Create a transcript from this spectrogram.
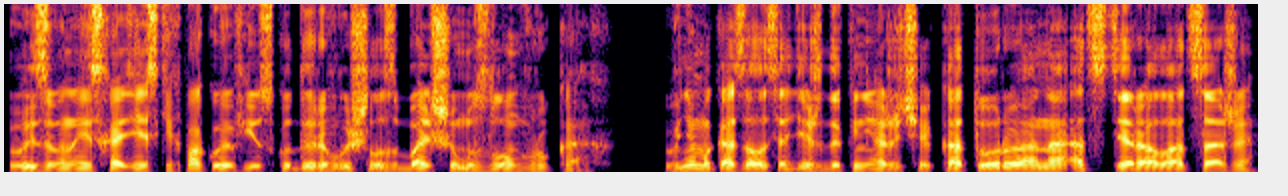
вызванная из хозяйских покоев Юскудыр, вышла с большим узлом в руках. В нем оказалась одежда княжича, которую она отстирала от сажи.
